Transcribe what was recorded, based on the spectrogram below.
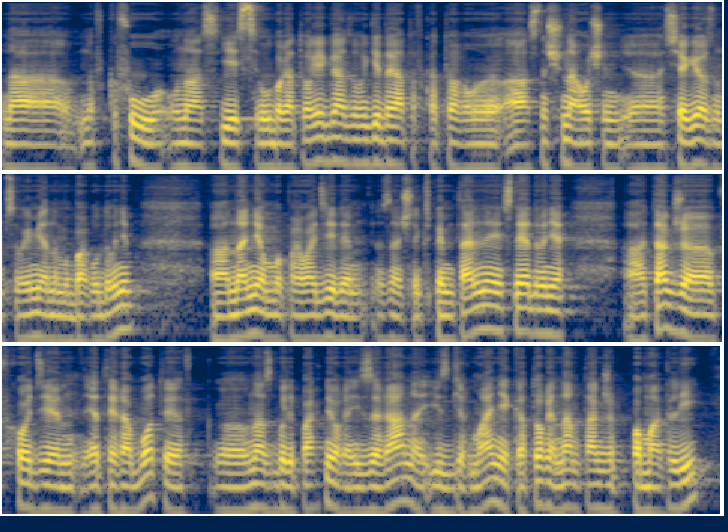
на, на, в КФУ у нас есть лаборатория газовых гидратов, которая оснащена очень э, серьезным современным оборудованием. Э, на нем мы проводили значит, экспериментальные исследования. А также в ходе этой работы э, у нас были партнеры из Ирана, из Германии, которые нам также помогли а,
